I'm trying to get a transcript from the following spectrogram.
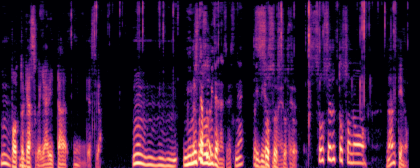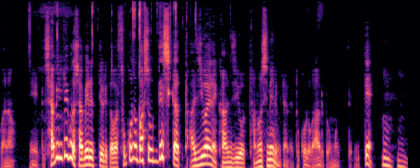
うんポッドキャストがやりたいんですよ。うんうんうんうん。耳たぶみたいなやつですね。そうそうそうそう。そうすると、その、なんていうのかな。えっ、と、喋りたいこと喋るっていうよりかは、そこの場所でしか味わえない感じを楽しめるみたいなところがあると思っていて、うんうん。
